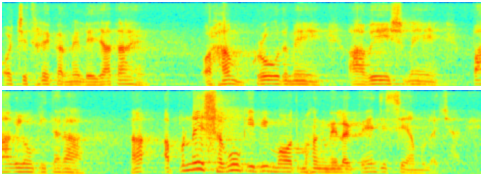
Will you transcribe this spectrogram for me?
और चिथड़े करने ले जाता है। और हम क्रोध में, आवेश में, पागलों की तरह हाँ अपने सगों की भी मौत मांगने लगते हैं, जिससे हम उलझ जाते हैं।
